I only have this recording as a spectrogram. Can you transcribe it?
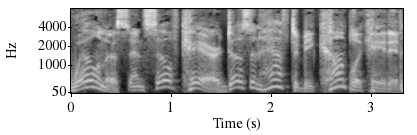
Wellness and self care doesn't have to be complicated.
